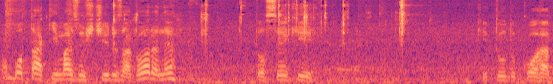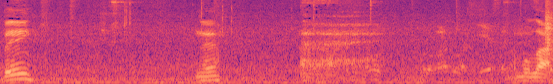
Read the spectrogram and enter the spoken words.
Vamos botar aqui mais uns tiros agora, né? Torcer que, que tudo corra bem, né? Vamos lá.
